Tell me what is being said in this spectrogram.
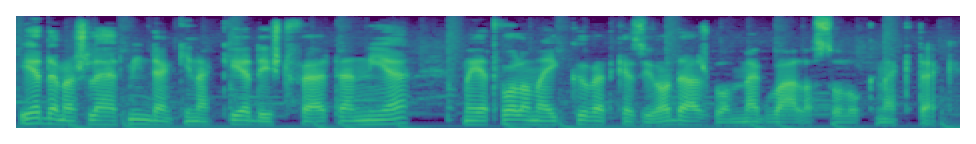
Érdemes lehet mindenkinek kérdést feltennie, melyet valamelyik következő adásban megválaszolok nektek.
